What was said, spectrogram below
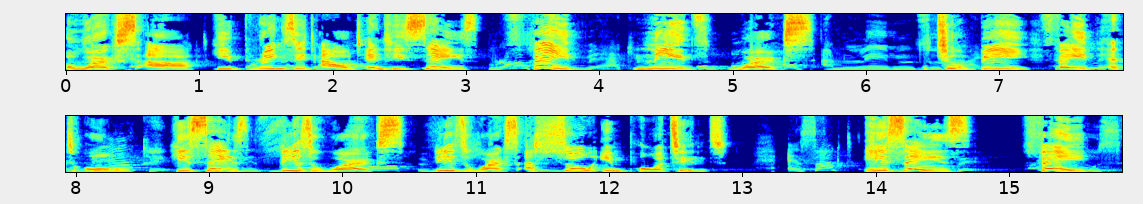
works are. He brings it out and he says faith needs works to be faith at all. He says these works, these works are so important. He says faith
